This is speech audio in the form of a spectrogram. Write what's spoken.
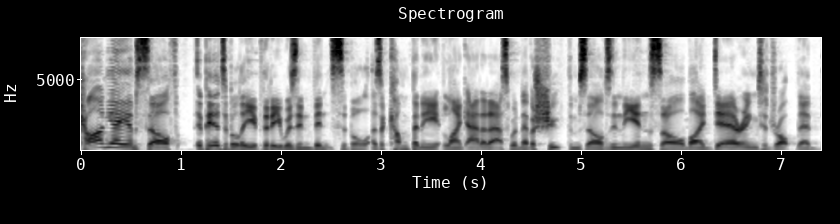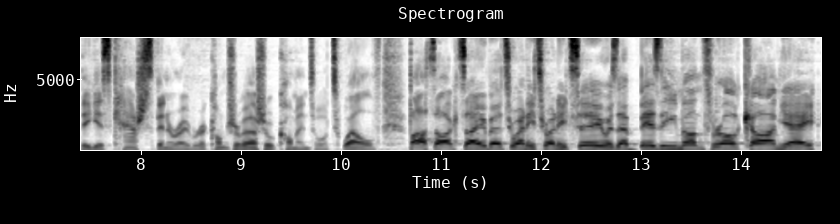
Kanye himself appeared to believe that he was invincible, as a company like Adidas would never shoot themselves in the insole by daring to drop their biggest cash spinner over a controversial comment or 12. But October 2022 was a busy month for old Kanye,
